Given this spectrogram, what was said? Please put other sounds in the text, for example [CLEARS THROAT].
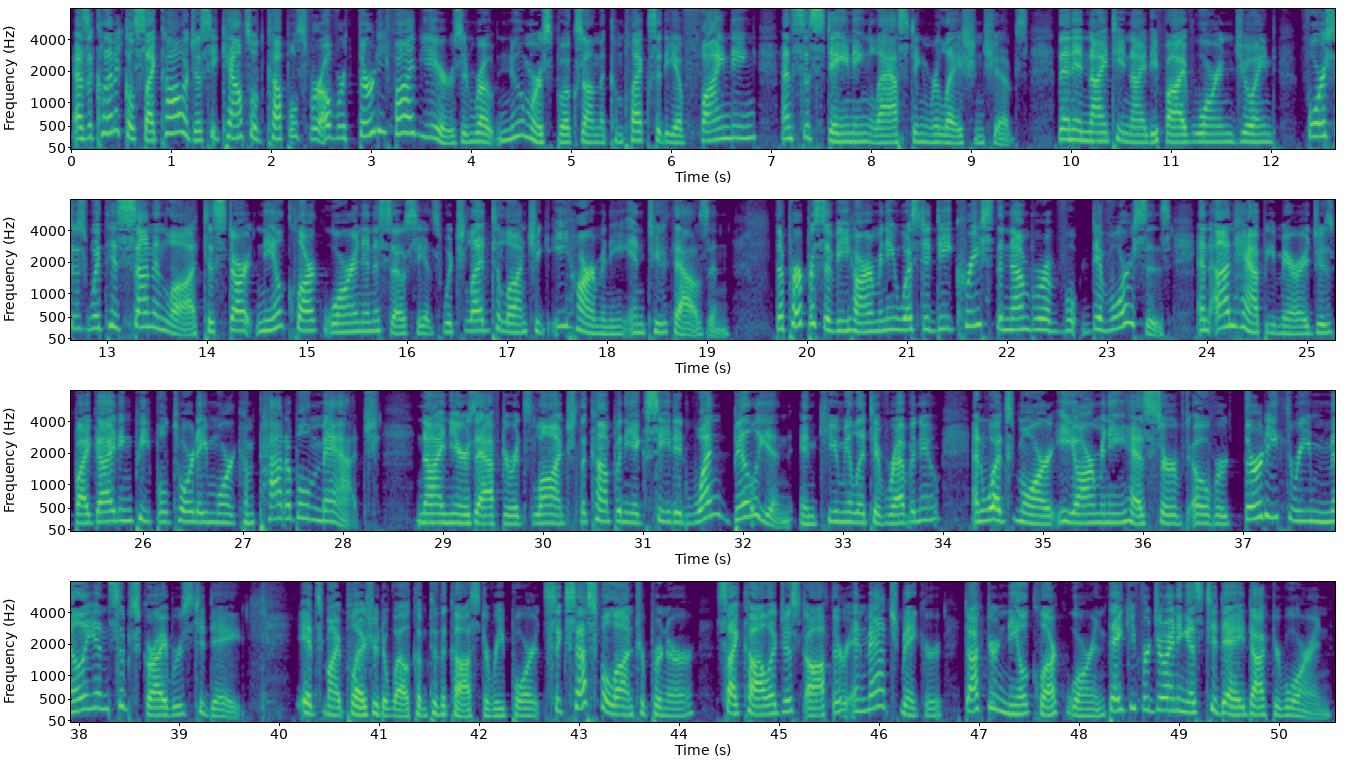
As a clinical psychologist, he counseled couples for over 35 years and wrote numerous books on the complexity of finding and sustaining lasting relationships. Then in 1995, Warren joined forces with his son-in-law to start Neil Clark Warren and Associates, which led to launching eHarmony in 2000. The purpose of eHarmony was to decrease the number of vo- divorces and unhappy marriages by guiding people toward a more compatible match. Nine years after its launch, the company exceeded one billion in cumulative revenue, and what's more, eHarmony has served over 33 million subscribers to date. It's my pleasure to welcome to the Costa Report successful entrepreneur, psychologist, author, and matchmaker, Dr. Neil Clark Warren. Thank you for joining us today, Dr. Warren.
